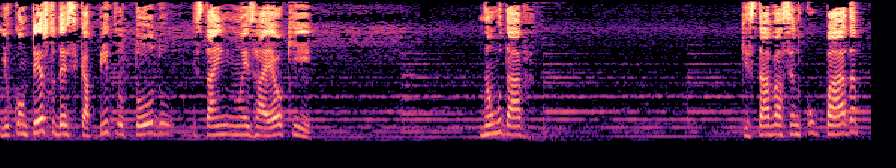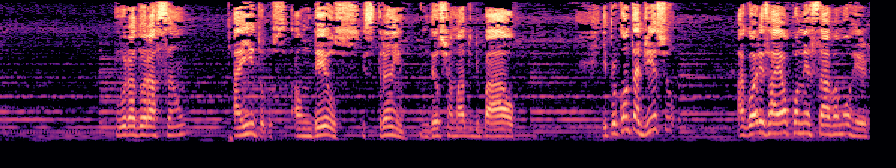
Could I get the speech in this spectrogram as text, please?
E o contexto desse capítulo todo está em um Israel que não mudava que estava sendo culpada por adoração a ídolos, a um deus estranho, um deus chamado de Baal. E por conta disso, agora Israel começava a morrer.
